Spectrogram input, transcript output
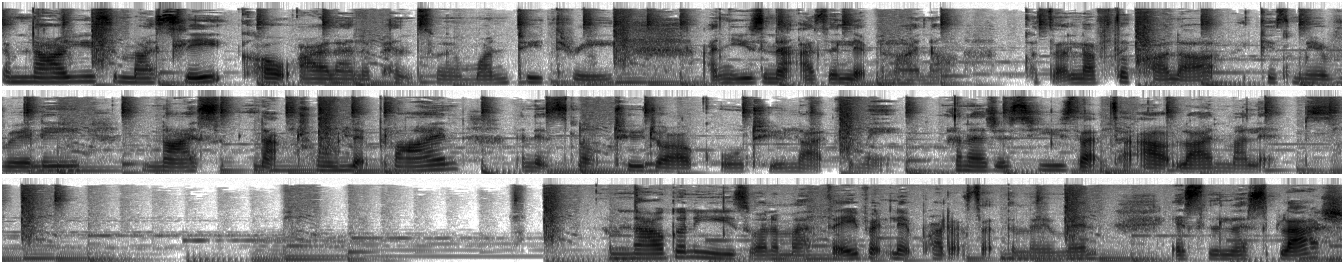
I'm now using my Sleek Kohl Eyeliner Pencil in 123 and using it as a lip liner because I love the colour. It gives me a really nice natural lip line and it's not too dark or too light for me. And I just use that to outline my lips. I'm now going to use one of my favourite lip products at the moment. It's the La Splash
